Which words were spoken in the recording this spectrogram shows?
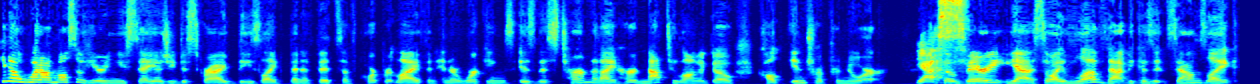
you know, what I'm also hearing you say as you describe these like benefits of corporate life and inner workings is this term that I heard not too long ago called intrapreneur Yes. So very yeah. So I love that because it sounds like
